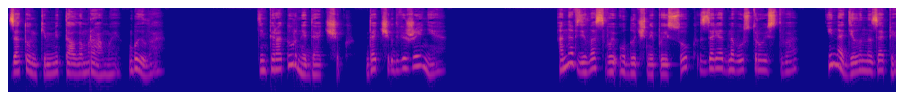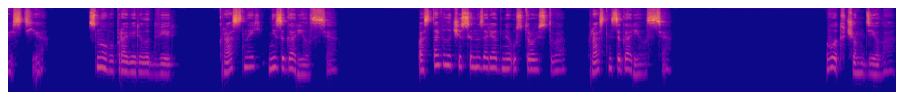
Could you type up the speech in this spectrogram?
за тонким металлом рамы, было. Температурный датчик, датчик движения. Она взяла свой облачный поясок с зарядного устройства и надела на запястье. Снова проверила дверь. Красный не загорелся. Поставила часы на зарядное устройство. Красный загорелся. Вот в чем дело.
